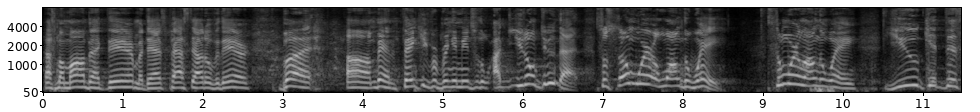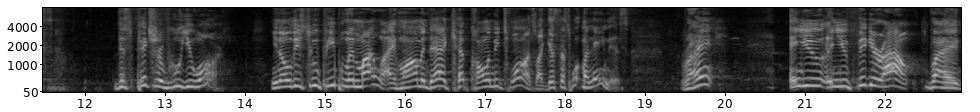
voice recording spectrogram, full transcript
That's my mom back there. My dad's passed out over there. But um, man, thank you for bringing me into the world. You don't do that. So, somewhere along the way, somewhere along the way, you get this, this picture of who you are. You know, these two people in my life, mom and dad, kept calling me Tquan, so I guess that's what my name is, right? And you and you figure out by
